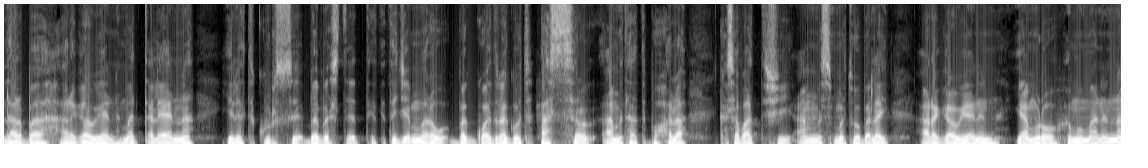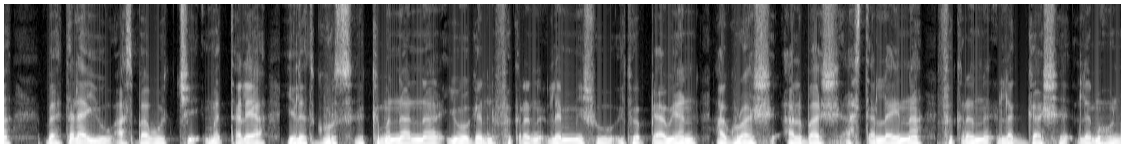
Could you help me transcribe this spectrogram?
ለአርባ አረጋውያን መጠለያና የዕለት ጉርስ በመስጠት የተጀመረው በጎ አድራጎት ከአስር ዓመታት በኋላ ከ7500 በላይ አረጋውያንን የአእምሮ ህሙማንና በተለያዩ አስባቦች መጠለያ፣ የዕለት ጉርስ፣ ሕክምናና የወገን ፍቅርን ለሚሹ ኢትዮጵያውያን አጉራሽ፣ አልባሽ፣ አስጠላይና ፍቅርን ለጋሽ ለመሆን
